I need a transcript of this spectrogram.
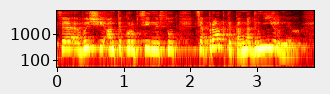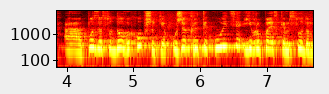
Це Вищий антикорупційний суд. Ця практика надмірних е, позасудових обшуків уже критикується Європейським судом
